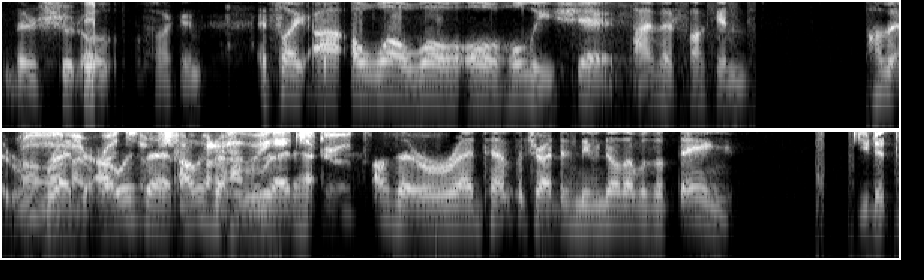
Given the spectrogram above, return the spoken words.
There should oh fucking. It's like uh oh whoa whoa oh holy shit! I'm at fucking. I'm at Oh, I'm red. at I was temperature. at I was at red. heat ha- stroke. I was at red temperature. I didn't even know that was a thing. You did.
